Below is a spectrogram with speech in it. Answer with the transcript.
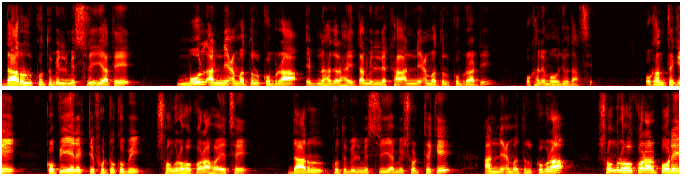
দারুল কুতুবিল মিসরিয়াতে মূল আন্নি আমাতুল কুবরা ইবনে হাজার হাইতামির লেখা আন্নি আমাতুল কুবরাটি ওখানে মজুদ আছে। ওখান থেকে কপি এর একটি ফটোকপি সংগ্রহ করা হয়েছে দারুল কুতুবিল মিসরিয়া মিশর থেকে আন্নি আমাতুল কুবরা। সংগ্রহ করার পরে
